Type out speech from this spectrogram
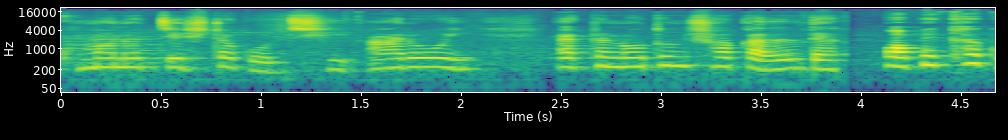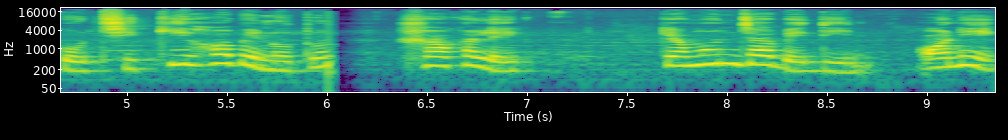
ঘুমানোর চেষ্টা করছি। আর ওই একটা নতুন সকাল দেখ অপেক্ষা করছি। কি হবে নতুন সকালে? কেমন যাবে দিন? অনেক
